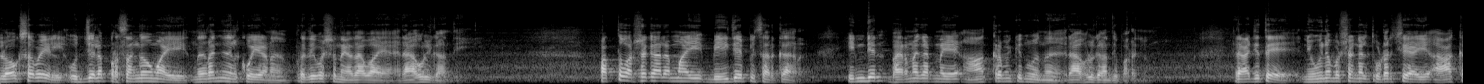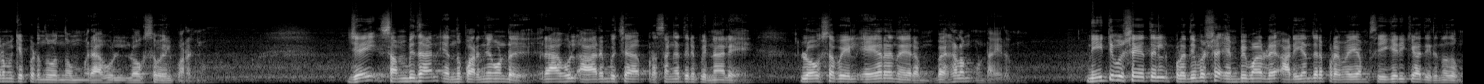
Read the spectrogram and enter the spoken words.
ലോക്സഭയിൽ ഉജ്ജ്വല പ്രസംഗവുമായി നിറഞ്ഞു നിൽക്കുകയാണ് പ്രതിപക്ഷ നേതാവായ രാഹുൽ ഗാന്ധി. പത്ത് വർഷക്കാലമായി ബി ജെ പി സർക്കാർ ഇന്ത്യൻ ഭരണഘടനയെ ആക്രമിക്കുന്നുവെന്ന് രാഹുൽ ഗാന്ധി പറഞ്ഞു. രാജ്യത്തെ ന്യൂനപക്ഷങ്ങൾ തുടർച്ചയായി ആക്രമിക്കപ്പെടുന്നുവെന്നും രാഹുൽ ലോക്സഭയിൽ പറഞ്ഞു. ജയ് സംവിധാൻ എന്ന് പറഞ്ഞുകൊണ്ട് രാഹുൽ ആരംഭിച്ച പ്രസംഗത്തിന് പിന്നാലെ ലോക്സഭയിൽ ഏറെ നേരം ബഹളം ഉണ്ടായിരുന്നു. നീറ്റ് വിഷയത്തിൽ പ്രതിപക്ഷ എം പിമാരുടെ അടിയന്തര പ്രമേയം സ്വീകരിക്കാതിരുന്നതും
